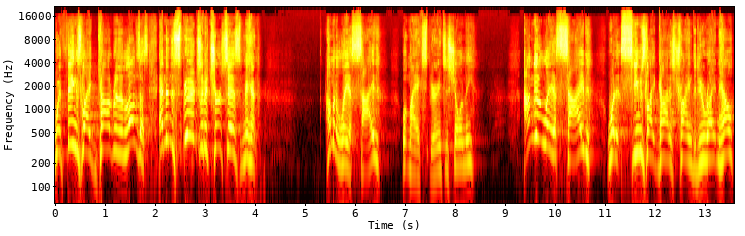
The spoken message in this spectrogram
with things like God really loves us. And then the spiritually mature says, man, I'm going to lay aside what my experience is showing me. I'm going to lay aside what it seems like God is trying to do right now.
